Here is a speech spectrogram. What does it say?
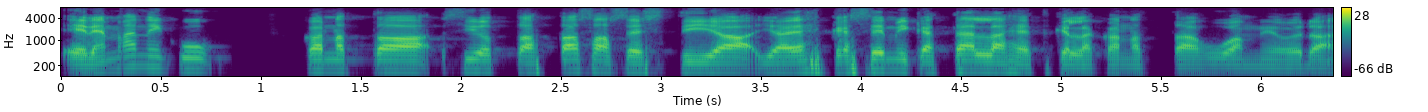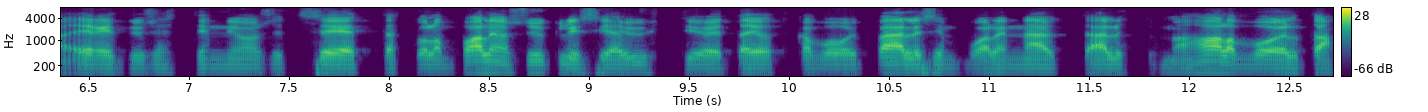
enemmän niin kuin kannattaa sijoittaa tasaisesti ja, ja ehkä se, mikä tällä hetkellä kannattaa huomioida erityisesti, niin on sitten se, että tuolla on paljon syklisiä yhtiöitä, jotka voi päällisin puolin näyttää älyttömän halvoilta,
